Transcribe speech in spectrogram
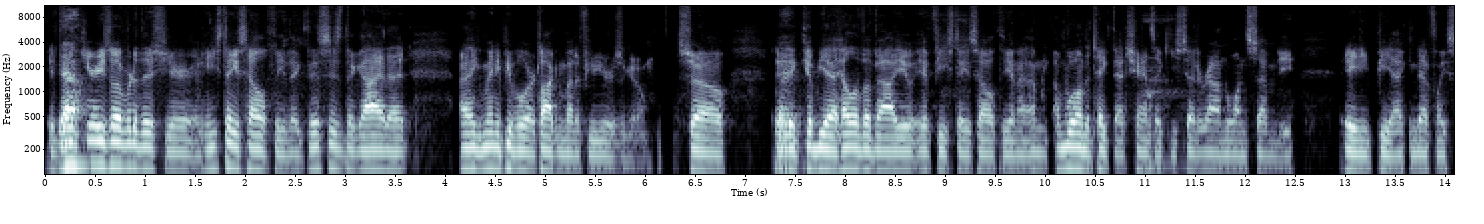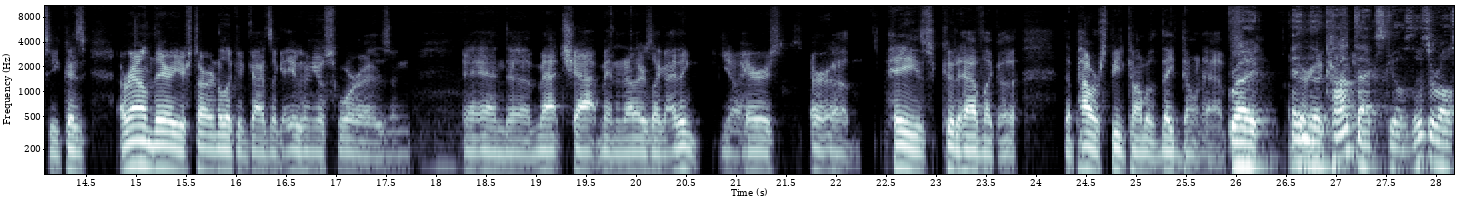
If that carries over to this year and he stays healthy, like this is the guy that I think many people were talking about a few years ago. So right. it could be a hell of a value if he stays healthy, and I'm I'm willing to take that chance, like you said, around 170 ADP. I can definitely see because around there you're starting to look at guys like Eugenio Suarez and and uh, Matt Chapman and others. Like I think you know Harris or uh, Hayes could have like a that power speed combo that they don't have. Right. So and the contact skills, those are all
